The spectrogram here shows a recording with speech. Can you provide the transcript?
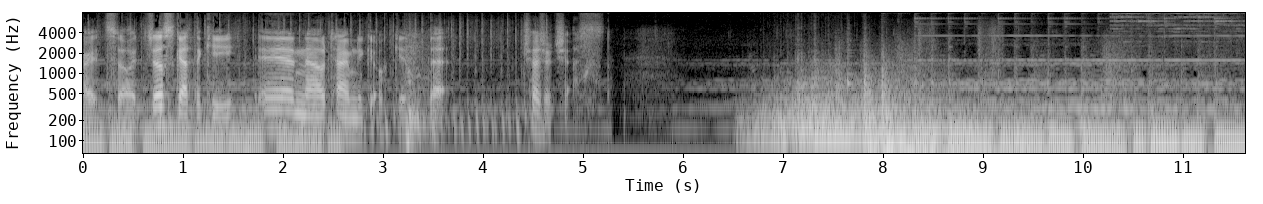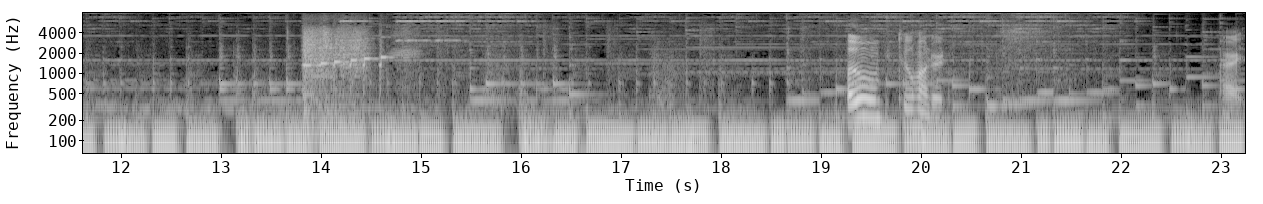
Alright, so I just got the key, and now time to go get that treasure chest. Boom, 200. Alright,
